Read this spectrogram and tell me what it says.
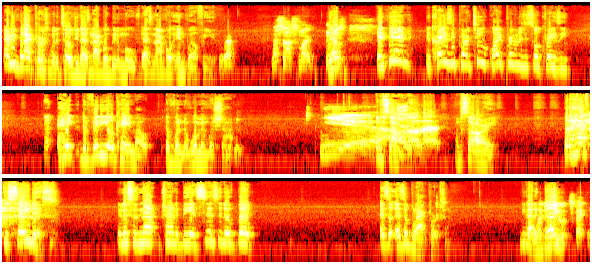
Every black person would have told you that's not gonna be the move. That's not gonna end well for you. Right. That's not smart. Yep. And then the crazy part too, white privilege is so crazy. Uh, Hey, the video came out of when the woman was shot. Yeah. I'm sorry. I saw that. I'm sorry. But I have to say this. And this is not trying to be insensitive, but as a, as a black person, you got a What gun. expect to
